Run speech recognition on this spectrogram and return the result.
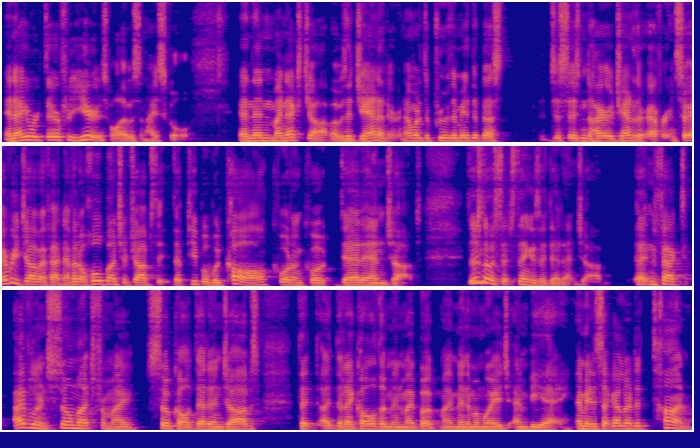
And I worked there for years while I was in high school. And then my next job, I was a janitor and I wanted to prove they made the best decision to hire a janitor ever. And so every job I've had, and I've had a whole bunch of jobs that, that people would call quote unquote dead end jobs. There's no such thing as a dead end job. In fact, I've learned so much from my so called dead end jobs that, uh, that I call them in my book my minimum wage MBA. I mean, it's like I learned a ton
